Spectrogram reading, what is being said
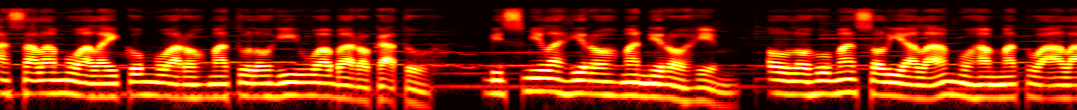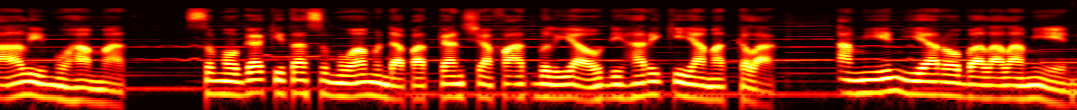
Assalamualaikum warahmatullahi wabarakatuh. Bismillahirrohmanirrohim. Allahumma sholli ala Muhammad wa ala ali Muhammad. Semoga kita semua mendapatkan syafaat beliau di hari kiamat kelak. Amin ya robbal alamin.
